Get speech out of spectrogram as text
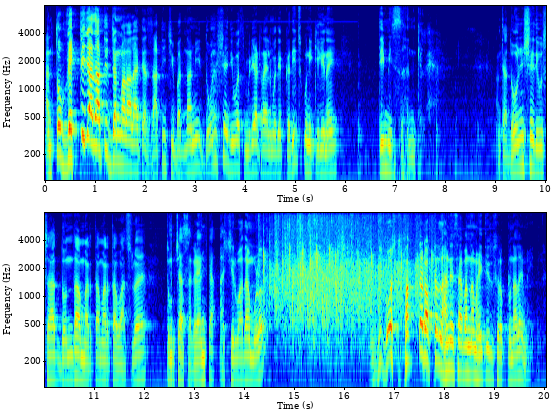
आणि तो व्यक्ती ज्या जातीत जन्माला आलाय त्या जातीची बदनामी दोनशे दिवस मीडिया ट्रायलमध्ये कधीच कुणी केली नाही ती मी सहन केलंय. आणि त्या दोनशे दिवसात दोनदा मरता मरता वाचलोय तुमच्या सगळ्यांच्या आशीर्वादामुळं. ही गोष्ट फक्त डॉक्टर लहाने साहेबांना माहिती दुसरं कुणालाही माहीत नाही.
